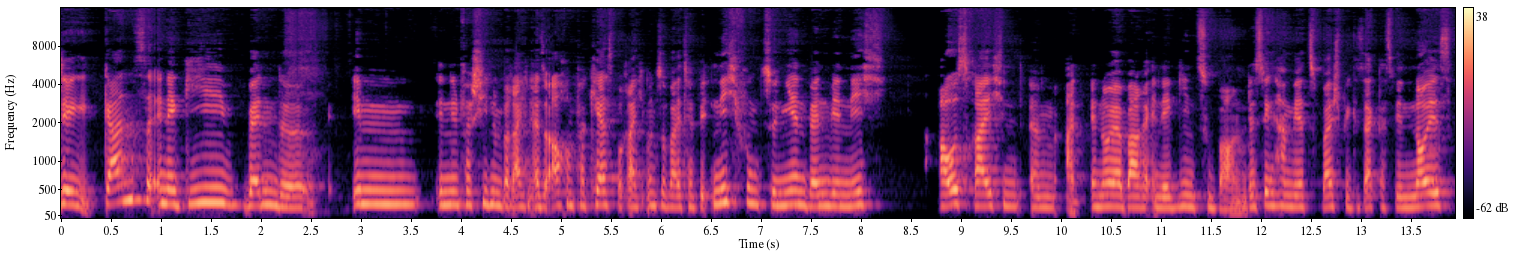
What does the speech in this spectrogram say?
Die ganze Energiewende im, in den verschiedenen Bereichen, also auch im Verkehrsbereich und so weiter, wird nicht funktionieren, wenn wir nicht ausreichend ähm, erneuerbare Energien zubauen. deswegen haben wir zum Beispiel gesagt, dass wir ein neues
